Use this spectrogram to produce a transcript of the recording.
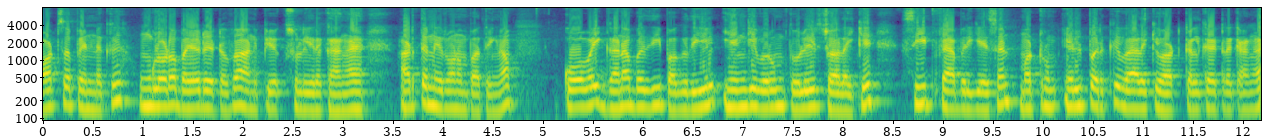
வாட்ஸ்அப் எண்ணுக்கு உங்களோட பயோடேட்டாவை அனுப்பி வைக்க சொல்லியிருக்காங்க. அடுத்த நிறுவனம் பார்த்தீங்கன்னா கோவை கணபதி பகுதியில் இயங்கி வரும் தொழிற்சாலைக்கு சீட் ஃபேப்ரிகேஷன் மற்றும் ஹெல்ப்பருக்கு வேலைக்கு ஆட்கள் கேட்டிருக்காங்க.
